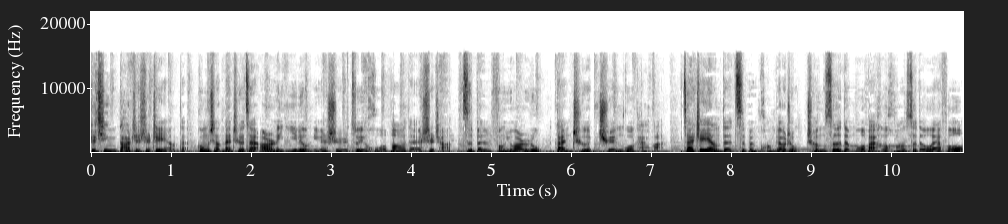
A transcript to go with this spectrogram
事情大致是这样的：共享单车在二零一六年是最火爆的市场，资本蜂拥而入，单车全国开花。在这样的资本狂飙中，橙色的摩拜和黄色的 OFO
